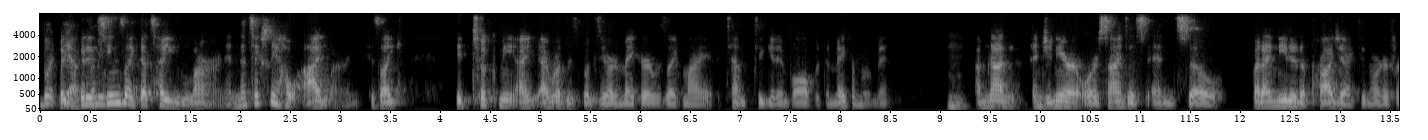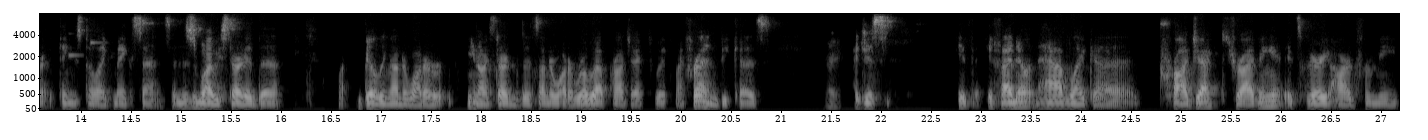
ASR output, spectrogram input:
but, but, yeah, but it I mean, seems like that's how you learn. And that's actually how I learn is like, it took me, I, I wrote this book, Zero to Maker. It was like my attempt to get involved with the maker movement. Mm-hmm. I'm not an engineer or a scientist. And so, but I needed a project in order for things to like make sense. And this is why we started the building underwater you know i started this underwater robot project with my friend because right. i just if if i don't have like a project driving it it's very hard for me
